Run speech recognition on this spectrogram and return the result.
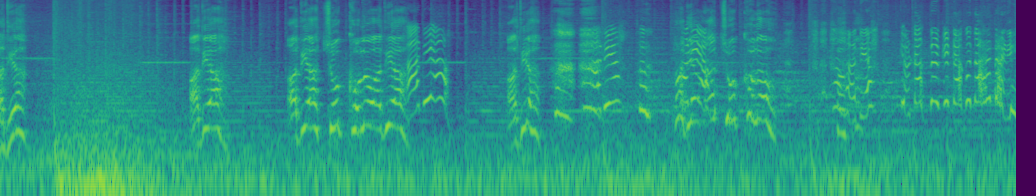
Adiya? Adiya? Adiya চোখ খোলো আদিয়া। আদিয়া! আদিয়া? আদিয়া! আদিয়া চোখ খোলো। আদিয়া কেউ ডাক্তারকে ডাকো তাড়াতাড়ি।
